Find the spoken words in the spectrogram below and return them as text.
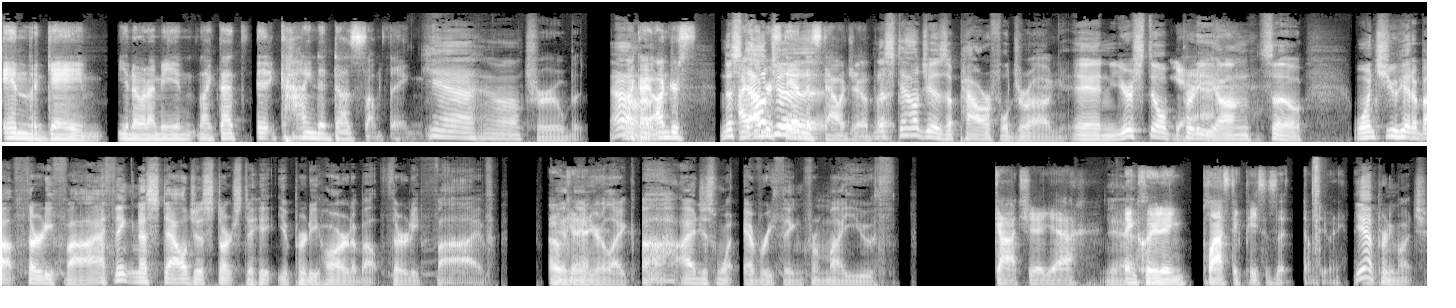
in the game. You know what I mean? Like that it kind of does something. Yeah, well, true, but I Like don't I know. under, nostalgia. I understand nostalgia, but Nostalgia is a powerful drug, and you're still pretty young. So once you hit about 35, I think nostalgia starts to hit you pretty hard about 35. And then you're like, I just want everything from my youth. gotcha. Yeah, Yeah. including plastic pieces that don't do anything. Yeah, pretty much.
